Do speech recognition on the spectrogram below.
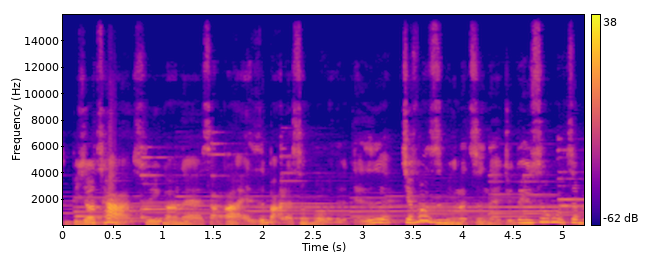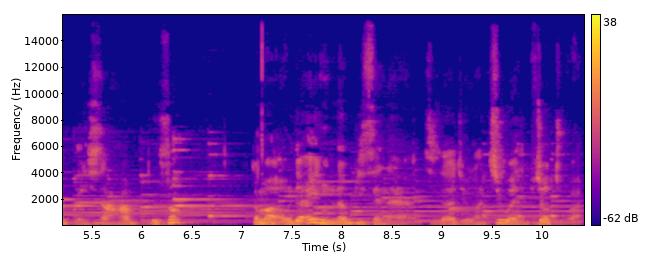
是比较差，所以讲呢，上港还是排辣申花后头。但是积分持平了之后呢，就等于申花只领先上港半分。葛末后头还有五轮比赛呢，其实就讲机会还是比较大的。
